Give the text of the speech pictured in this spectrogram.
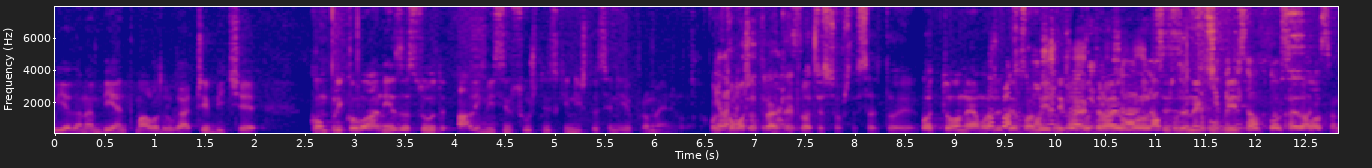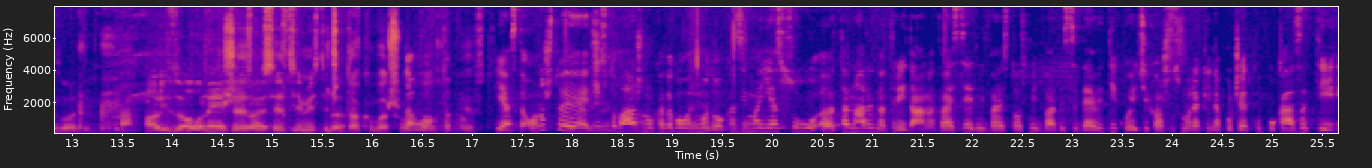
u jedan ambijent malo drugačiji, bit će komplikovanije za sud, ali mislim suštinski ništa se nije promenilo. Koliko može da traje taj proces uopšte sad? To je... Pa to ne možete, pa vidite koliko traju proces za neko ubistvo, po 7-8 godina. Da. Ali za ovo neće trajati. Šest meseci im ističe da. tako baš da, u oktobru. Jeste. Ono što je isto važno kada govorimo o dokazima jesu e, ta naredna tri dana, 27. 28. i 29. koji će, kao što smo rekli na početku, pokazati e,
